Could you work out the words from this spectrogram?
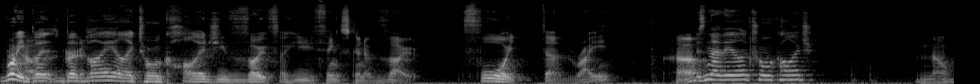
Right, but but by electoral college, you vote for who you think's going to vote for them, right? Huh? Isn't that the electoral college? No.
